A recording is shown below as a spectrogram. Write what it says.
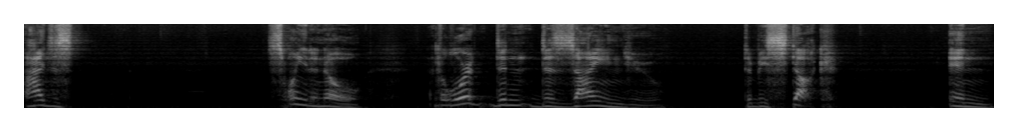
I just, just want you to know that the Lord didn't design you to be stuck in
